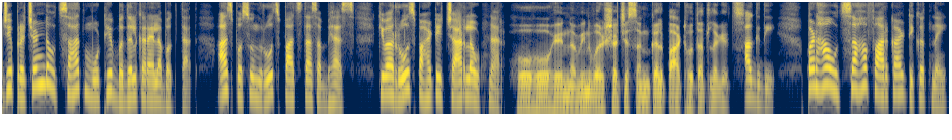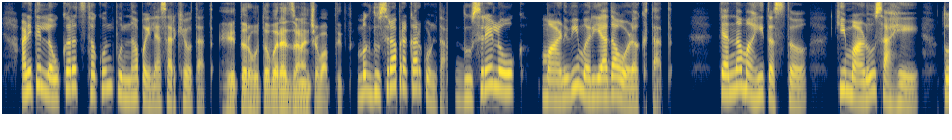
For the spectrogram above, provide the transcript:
जे प्रचंड उत्साहात मोठे बदल करायला बघतात. आजपासून रोज पाच तास अभ्यास किंवा रोज पहाटे चारला उठणार. हो हो हे नवीन वर्षाचे संकल्प आठवतात लगेच. अगदी. पण हा उत्साह फार काळ टिकत नाही आणि ते लवकरच थकून पुन्हा पहिल्यासारखे होतात. हे तर होतं बऱ्याच जणांच्या बाबतीत. मग दुसरा प्रकार कोणता? दुसरे लोक मानवी मर्यादा ओळखतात. त्यांना माहीत असतं की माणूस आहे तो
